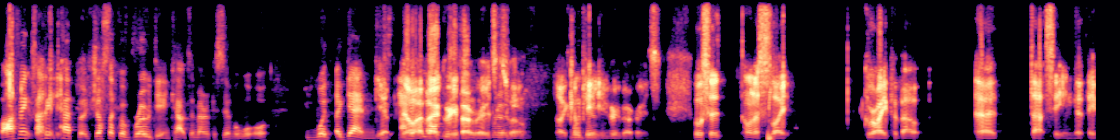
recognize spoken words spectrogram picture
But I think I think Pepper, just like with Rhodey in Captain America: Civil War, would again. Yep. No, a I- I agree about that Rhodes as well. I completely agree about Rhodes. Also, on a slight gripe about uh, that scene that they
